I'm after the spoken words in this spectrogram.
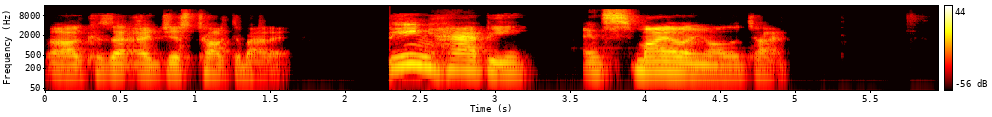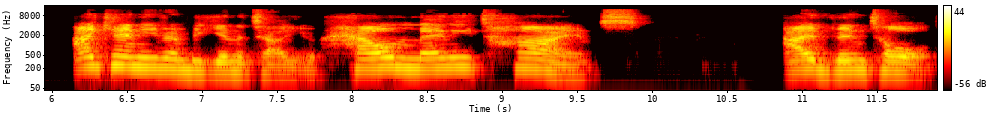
because uh, I, I just talked about it. Being happy and smiling all the time. I can't even begin to tell you how many times I've been told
